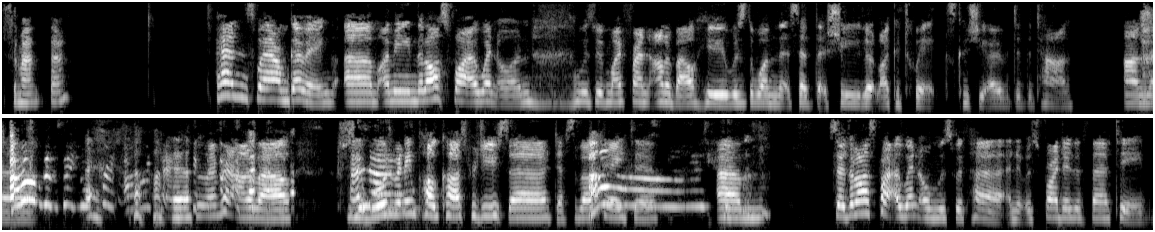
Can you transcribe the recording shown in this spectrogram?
Samantha? Depends where I'm going. Um, I mean, the last flight I went on was with my friend Annabelle, who was the one that said that she looked like a Twix because she overdid the tan. And uh, oh, that was that your friend? Oh, okay. my friend Annabelle, she's an award-winning podcast producer, Decibel Creative. Um, so the last flight I went on was with her, and it was Friday the 13th,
